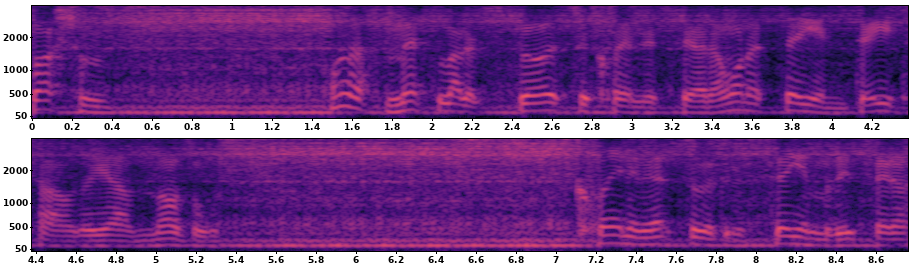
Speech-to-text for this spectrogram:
Um, I can flush them. What a methylated spirits to clean this out. I want to see in detail the um, nozzles. Clean them out so we can see them a bit better.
